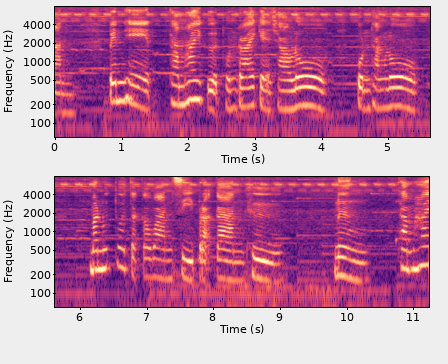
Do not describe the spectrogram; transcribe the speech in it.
าล เป็นเหตุ ทำให้เกิดผลร้ายแก่ชาวโลก คนทั้งโลก มนุษย์ทั่วจักรวาลสี่ประการคือ 1. ทำให้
